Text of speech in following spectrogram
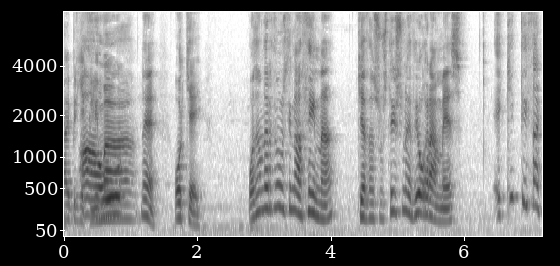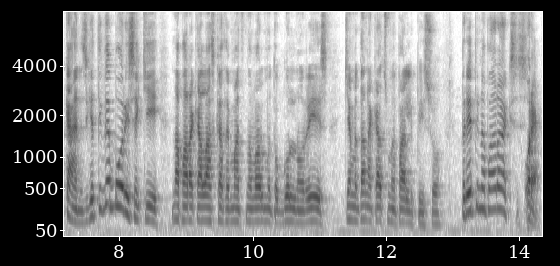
ναι, υπήρχε αου, κλίμα. Ναι, οκ. Όταν θα έρθουν στην Αθήνα και θα σου στήσουν δύο γραμμές, εκεί τι θα κάνεις; Γιατί δεν μπορείς εκεί να παρακαλάς κάθε ματς να βάλουμε το γκολ νωρίς και μετά να κάτσουμε πάλι πίσω. Πρέπει να παράξεις. Ωραία.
